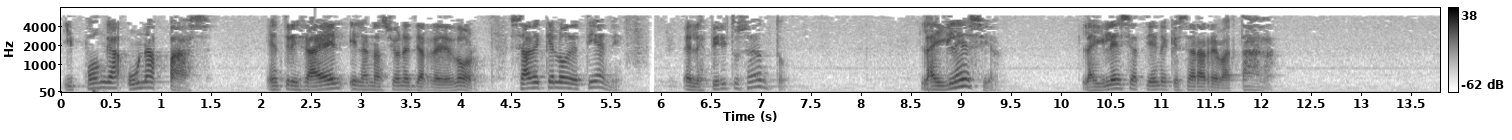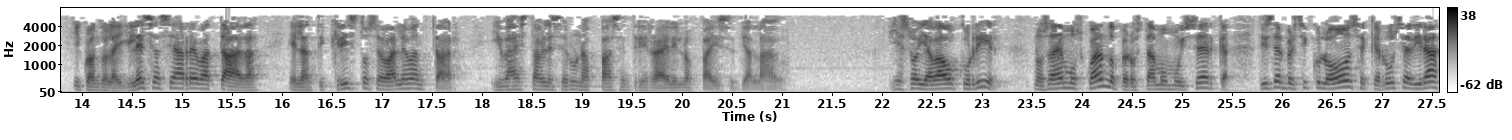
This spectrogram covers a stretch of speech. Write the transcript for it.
y ponga una paz entre Israel y las naciones de alrededor. ¿Sabe qué lo detiene? El Espíritu Santo. La iglesia. La iglesia tiene que ser arrebatada. Y cuando la iglesia sea arrebatada, el anticristo se va a levantar y va a establecer una paz entre Israel y los países de al lado. Y eso ya va a ocurrir. No sabemos cuándo, pero estamos muy cerca. Dice el versículo 11 que Rusia dirá,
